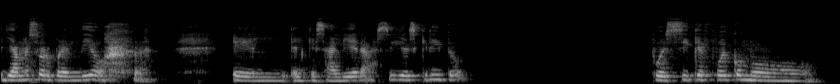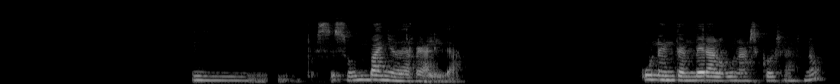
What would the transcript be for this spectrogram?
ya me sorprendió el, que saliera así escrito, pues sí que fue como, mm, pues eso, un baño de realidad, un entender algunas cosas, ¿no?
